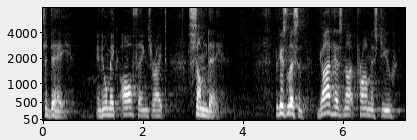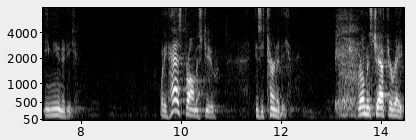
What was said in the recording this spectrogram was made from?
today, and He'll make all things right someday. Because listen, God has not promised you immunity. What he has promised you is eternity. Romans chapter 8.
